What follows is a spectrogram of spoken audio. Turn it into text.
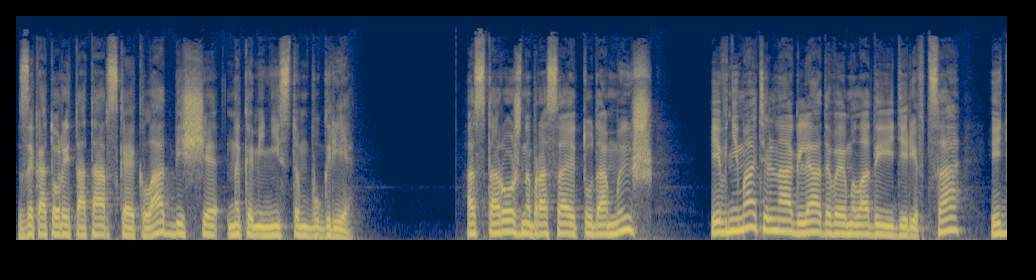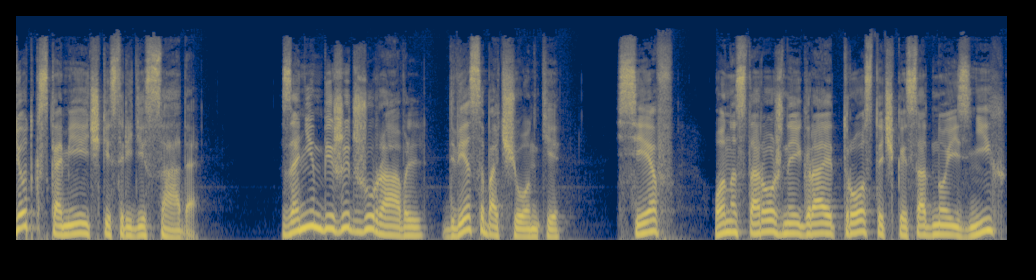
за которой татарское кладбище на каменистом бугре. Осторожно бросает туда мышь и, внимательно оглядывая молодые деревца, идет к скамеечке среди сада. За ним бежит журавль, две собачонки. Сев, он осторожно играет тросточкой с одной из них,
